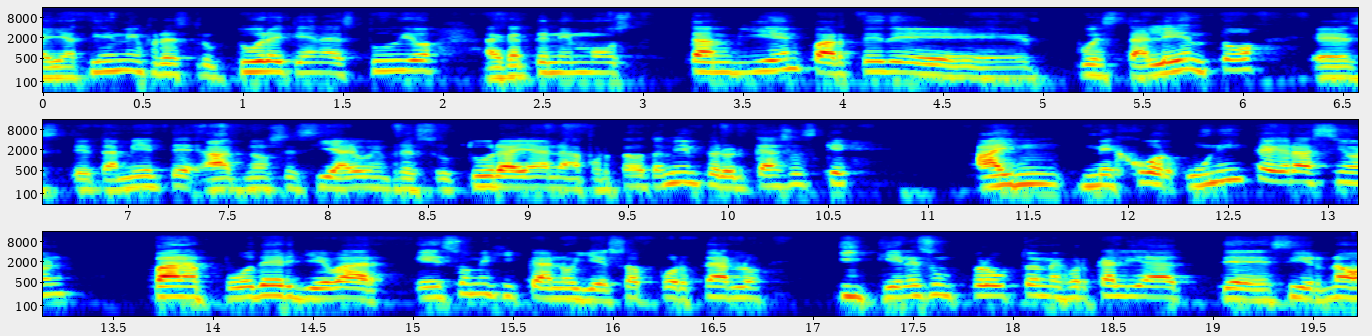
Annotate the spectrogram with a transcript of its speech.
allá tienen infraestructura y tienen estudio, acá tenemos también parte de, pues, talento, este, también, te, ah, no sé si algo de infraestructura hayan aportado también, pero el caso es que hay mejor una integración para poder llevar eso mexicano y eso aportarlo y tienes un producto de mejor calidad de decir, no,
